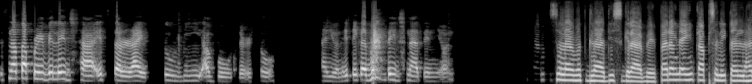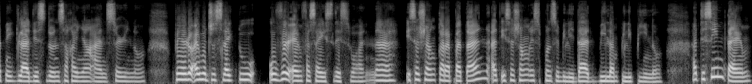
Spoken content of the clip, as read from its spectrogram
it's not a privilege ha, it's a right to be a voter. So, ayun, i-take advantage natin yon Salamat Gladys, grabe. Parang na-encapsulate na lahat ni Gladys doon sa kanyang answer, no? Pero I would just like to overemphasize this one na isa siyang karapatan at isa siyang responsibilidad bilang Pilipino. At the same time,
